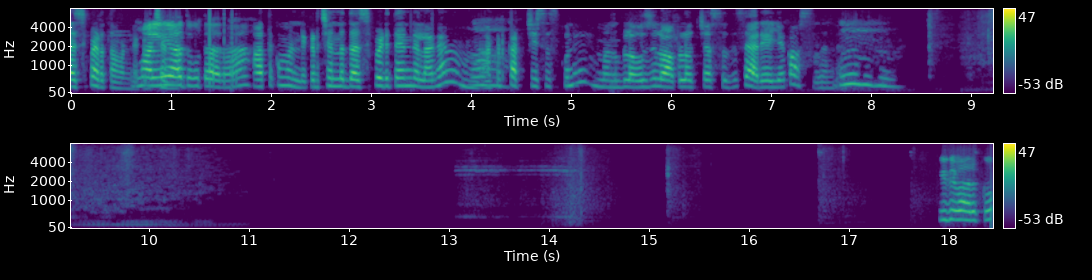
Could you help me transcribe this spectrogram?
దశ పెడతామండి మళ్ళీ అతుకుతారా? అతకమండి. ఇక్కడ చిన్న దశ పెడితే అండి ఇలాగా అక్కడ కట్ చేసేసుకుని మన బ్లౌజ్ లోపల వచ్చేస్తుంది. శారీ అయ్యాక వస్తుందండి. ఇది వరకు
